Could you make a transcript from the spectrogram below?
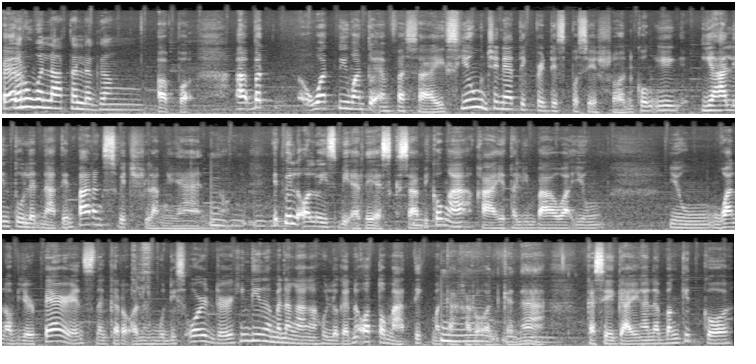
Pero, Pero wala talagang opo. Ah, but what we want to emphasize, yung genetic predisposition, kung i- ihalin tulad natin, parang switch lang yan. No? It will always be a risk. Sabi ko nga, kahit halimbawa yung yung one of your parents nagkaroon ng mood disorder, hindi naman nangangahulugan na automatic magkakaroon ka na. Kasi gaya nga nabanggit ko,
